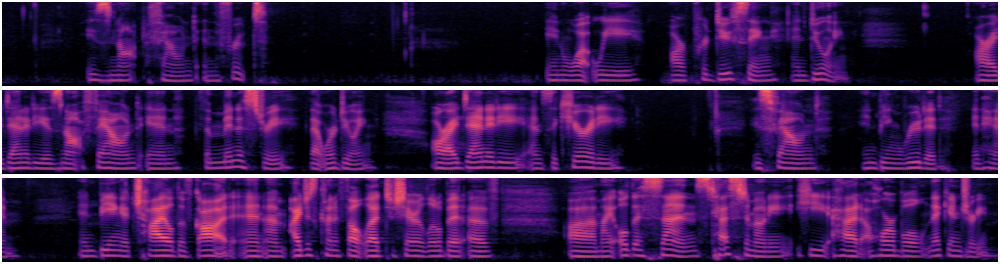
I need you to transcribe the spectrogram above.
is not found in the fruit in what we are producing and doing. Our identity is not found in the ministry that we're doing. Our identity and security is found in being rooted in Him and being a child of God. And um, I just kind of felt led to share a little bit of uh, my oldest son's testimony. He had a horrible neck injury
